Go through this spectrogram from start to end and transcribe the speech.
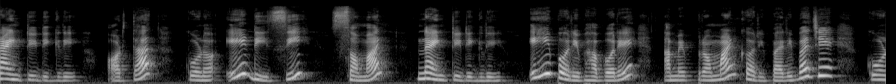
নাইনটি ডিগ্রি অর্থাৎ কোণ এ এডিসি সমান নাইনটি ডিগ্রি এইপরি ভাবে আমি প্রমাণ করে পারিবা যে কোণ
